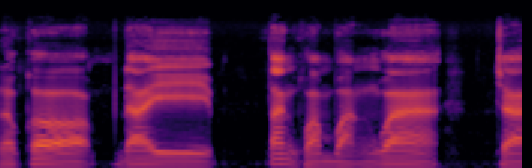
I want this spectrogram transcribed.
แล้วก็ได้ตั้งความหวังว่าจะ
